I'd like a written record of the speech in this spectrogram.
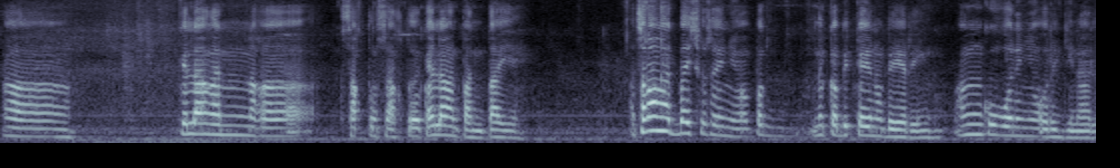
ah, kailangan naka saktong-sakto. Kailangan pantay eh. At saka ang advice ko sa inyo, pag nagkabit kayo ng bearing, ang kukunin yung original.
